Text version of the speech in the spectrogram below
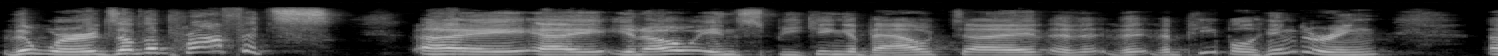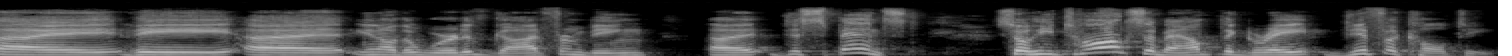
the words of the prophets. Uh, uh, you know, in speaking about the, the, people hindering the you know the word of God from being dispensed. So he talks about the great difficulty,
